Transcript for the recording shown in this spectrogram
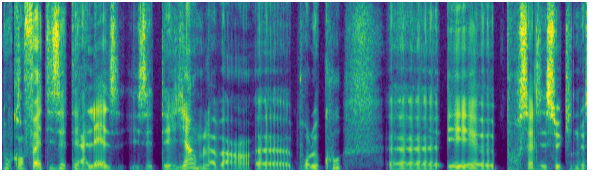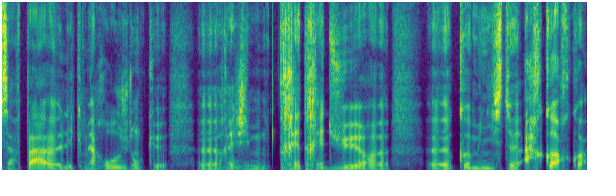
Donc en fait, ils étaient à l'aise, ils étaient yimbles là-bas, hein, euh, pour le coup. Euh, et euh, pour celles et ceux qui ne le savent pas, euh, les Khmers rouges, donc euh, euh, régime très très dur, euh, euh, communiste hardcore, quoi,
